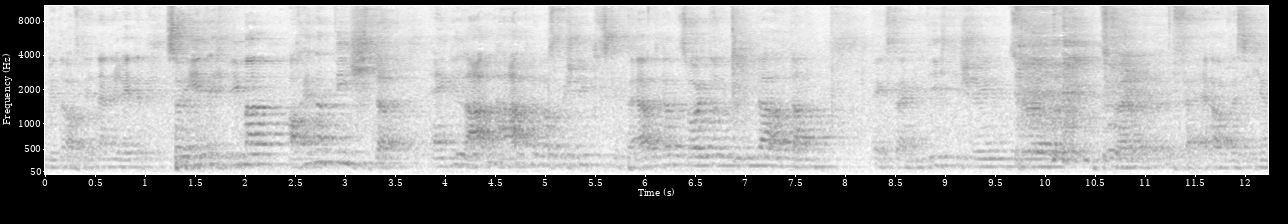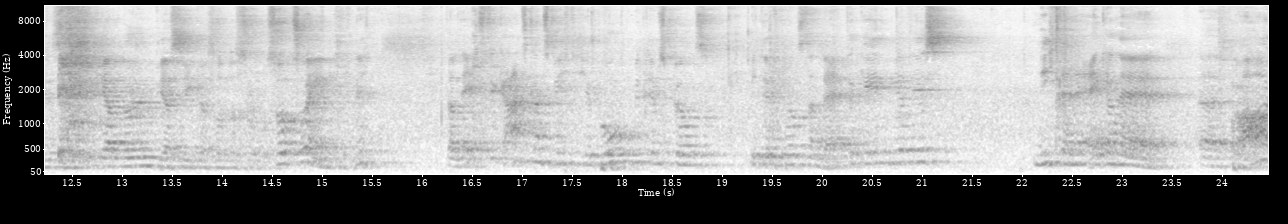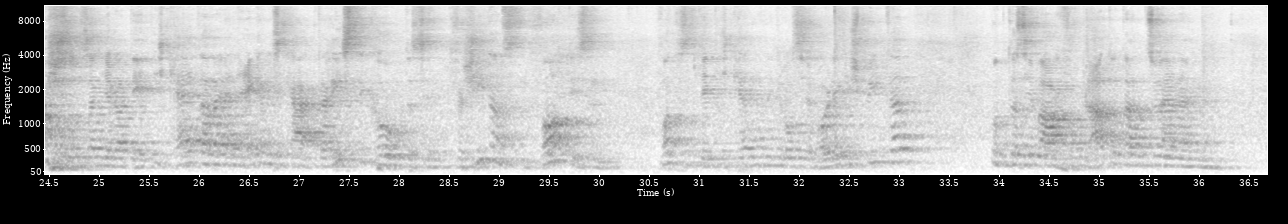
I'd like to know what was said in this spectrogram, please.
wieder auf den eine Rede. So ähnlich wie man auch einen Dichter eingeladen hat, wenn was Bestimmtes gefeiert werden sollte und ihn da dann extra ein Gedicht geschrieben zur, zur Feier, weiß ich, eines Olympiasiegers oder so. So, so ähnlich. Nicht? Der letzte ganz, ganz wichtige Punkt, mit dem es bei uns, mit dem es uns dann weitergehen wird, ist nicht eine eigene äh, Branche sozusagen ihrer Tätigkeit, aber ein eigenes Charakteristikum, das in verschiedensten von diesen, von diesen Tätigkeiten eine große Rolle gespielt hat und das eben auch von Plato dann zu einem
